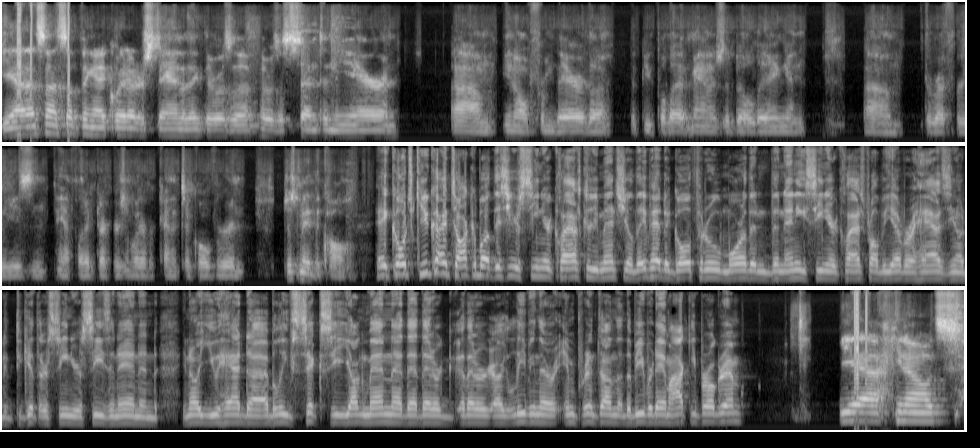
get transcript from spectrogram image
Yeah, that's not something I quite understand. I think there was a there was a scent in the air, and um, you know, from there, the the people that manage the building and um, the referees and the athletic directors and whatever kind of took over and just made the call. Hey, coach, can you kind of talk about this year's senior class? Because you mentioned you know, they've had to go through more than, than any senior class probably ever has, you know, to, to get their senior season in. And you know, you had uh, I believe six young men that, that, that are that are leaving their imprint on the, the Beaver Dam hockey program. Yeah, you know, it's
